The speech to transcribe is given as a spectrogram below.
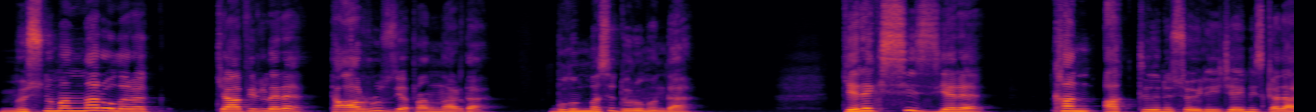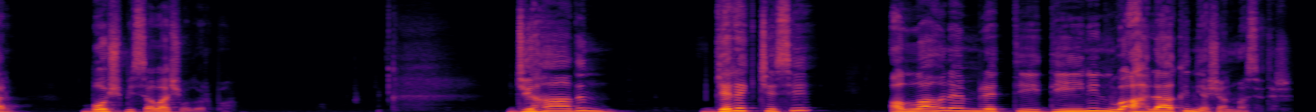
Müslümanlar olarak kafirlere taarruz yapanlarda bulunması durumunda gereksiz yere kan aktığını söyleyeceğimiz kadar boş bir savaş olur bu. Cihadın gerekçesi Allah'ın emrettiği dinin ve ahlakın yaşanmasıdır.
